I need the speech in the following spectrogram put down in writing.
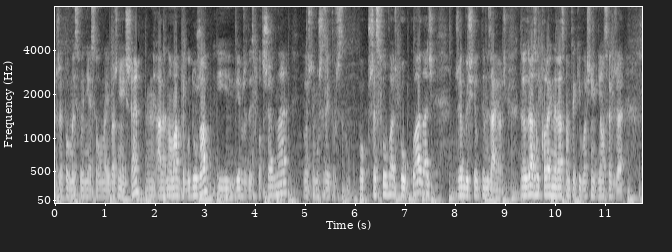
że pomysły nie są najważniejsze, ale no mam tego dużo i wiem, że to jest potrzebne. I właśnie muszę sobie to wszystko przesuwać, poukładać, żeby się tym zająć. No i od razu kolejny raz mam taki właśnie wniosek, że Mm,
